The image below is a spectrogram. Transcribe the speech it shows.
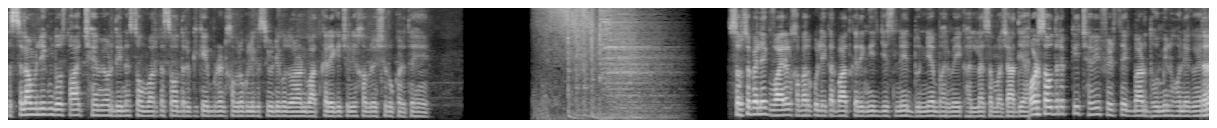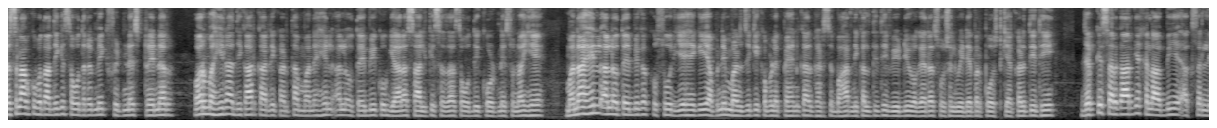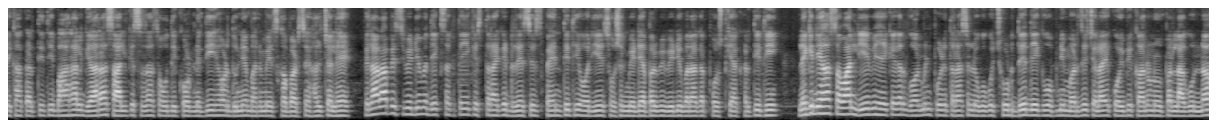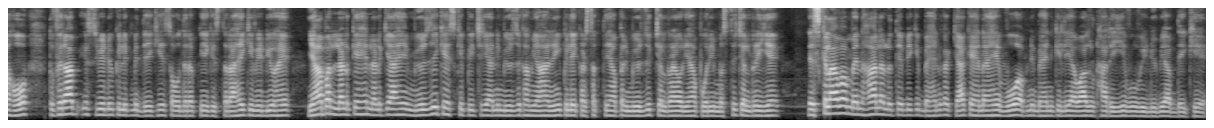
अस्सलाम दोस्तों, आज छः मई और दिन है, सोमवार का सौ अरब की कई इंपोर्टेंट खबरों को लेकर इस वीडियो के दौरान बात करेंगे। चलिए खबरें शुरू करते हैं। सबसे पहले एक वायरल खबर को लेकर बात करेंगे, जिसने दुनिया भर में एक हल्ला सा मचा दिया है। और सऊदी अरब की छवि फिर से एक बार धूमिल होने को है। दरअसल आपको बता दें कि सऊदी अरब में एक फिटनेस ट्रेनर और महिला अधिकार कार्यकर्ता मनहिल अल उतैबी को 11 साल की सजा सऊदी कोर्ट ने सुनाई है। मनाहिल अल का कसूर यह है कि ये अपनी मर्ज़ी के कपड़े पहनकर घर से बाहर निकलती थी, वीडियो वगैरह सोशल मीडिया पर पोस्ट किया करती थी। जबकि सरकार के खिलाफ भी ये अक्सर लिखा करती थी, बहरहाल 11 साल की सज़ा सऊदी कोर्ट ने दी है और दुनिया भर में इस खबर से हलचल है। फ़िलहाल आप इस वीडियो में देख सकते हैं किस तरह के ड्रेसेस पहनती थी और ये सोशल मीडिया पर भी वीडियो बनाकर पोस्ट किया करती थी। लेकिन यहाँ सवाल ये भी है कि अगर गवर्नमेंट पूरी तरह से लोगों को छूट दे दे कि वो अपनी मर्ज़ी चलाए, कोई भी कानून उन पर लागू ना हो तो फिर आप इस वीडियो क्लिप में देखिए सऊदी अरब की एक इस तरह की वीडियो है। यहाँ पर लड़के हैं, लड़कियाँ हैं, म्यूज़िक है इसके पीछे, यानी म्यूज़िक हम यहाँ नहीं प्ले कर सकते, यहाँ पर म्यूज़िक चल रहा है और यहाँ पूरी मस्ती चल रही है। इसके अलावा मेनहाल अलुतेबी की बहन का क्या कहना है, वो अपनी बहन के लिए आवाज़ उठा रही है, वो वीडियो भी आप देखिए।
